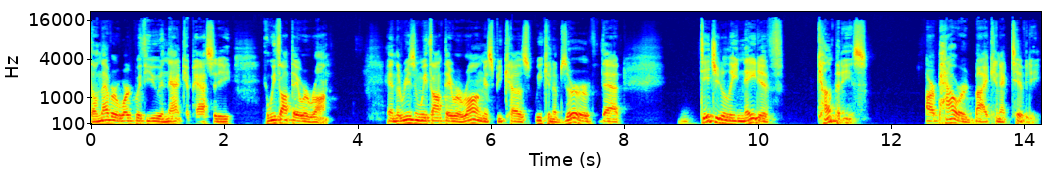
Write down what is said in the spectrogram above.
They'll never work with you in that capacity. And we thought they were wrong. And the reason we thought they were wrong is because we can observe that digitally native companies are powered by connectivity.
